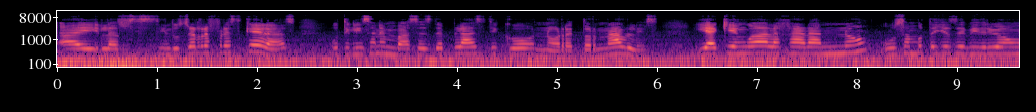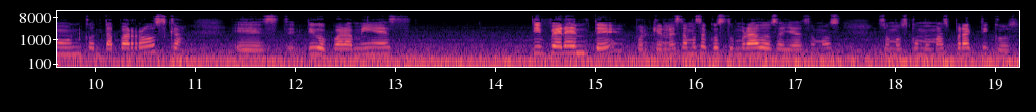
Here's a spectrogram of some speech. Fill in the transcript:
hay las industrias refresqueras utilizan envases de plástico no retornables y aquí en Guadalajara no usan botellas de vidrio aún con tapa rosca. Este, digo, para mí es diferente porque no estamos acostumbrados allá somos somos como más prácticos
